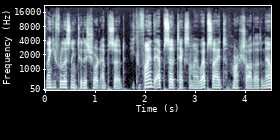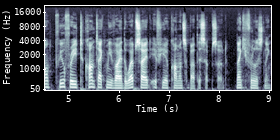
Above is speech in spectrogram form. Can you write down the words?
Thank you for listening to this short episode. You can find the episode text on my website, markshaw.nl. Feel free to contact me via the website if you have comments about this episode. Thank you for listening.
